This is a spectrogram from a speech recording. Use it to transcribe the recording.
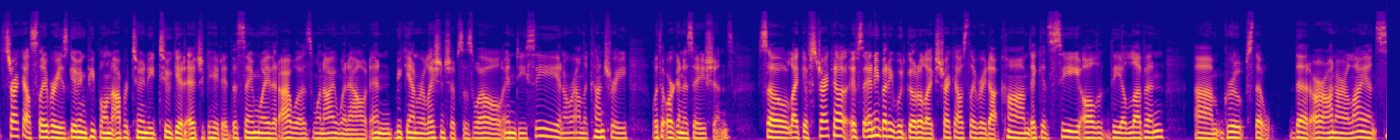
strikeout slavery is giving people an opportunity to get educated the same way that I was when I went out and began relationships as well in DC and around the country with organizations. So, like if strikeout, if anybody would go to like strikeoutslavery.com, they could see all the 11 um, groups that that are on our alliance,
